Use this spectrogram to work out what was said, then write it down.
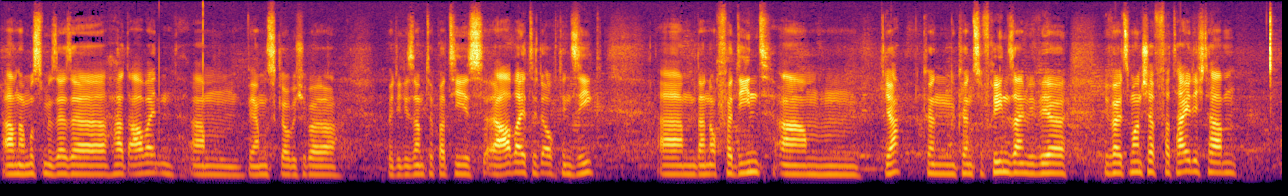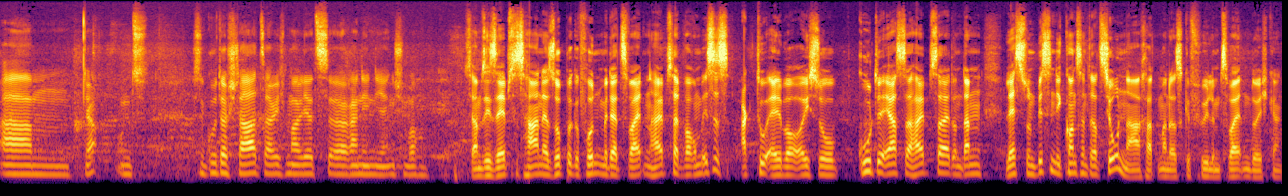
da mussten wir sehr, sehr hart arbeiten. wir haben uns, glaube ich, über, über die gesamte Partie erarbeitet, auch den Sieg ähm, dann auch verdient. Ähm, ja, können, können zufrieden sein, wie wir, wie wir als Mannschaft verteidigt haben. Ähm, ja, und ist ein guter Start, sage ich mal, jetzt äh, rein in die englischen Wochen. Jetzt haben Sie selbst das Haar in der Suppe gefunden mit der zweiten Halbzeit. Warum ist es aktuell bei euch so gute erste Halbzeit und dann lässt so ein bisschen die Konzentration nach, hat man das Gefühl im zweiten Durchgang?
